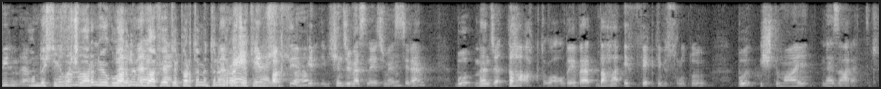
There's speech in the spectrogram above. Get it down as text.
bilmirəm. Onda istehlakçıların hüquqlarını Bəli, müdafiə bəli. departamentinə müraciət bir fakt deyim, bir ikinci məsələyə keçmək istəyirəm. Bu məncə daha aktualdır və daha effektiv üsuludur. Bu ictimai nəzarətdir.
